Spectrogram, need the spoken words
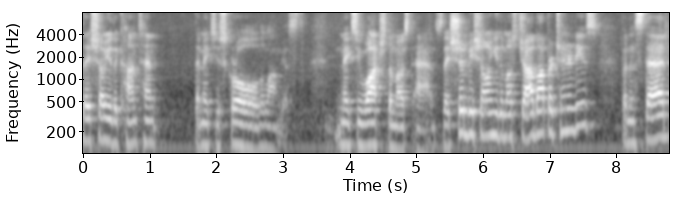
they show you the content that makes you scroll the longest, makes you watch the most ads. They should be showing you the most job opportunities, but instead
